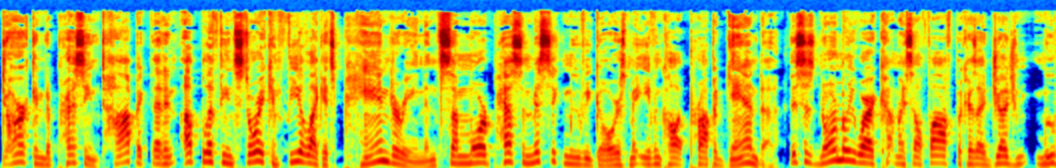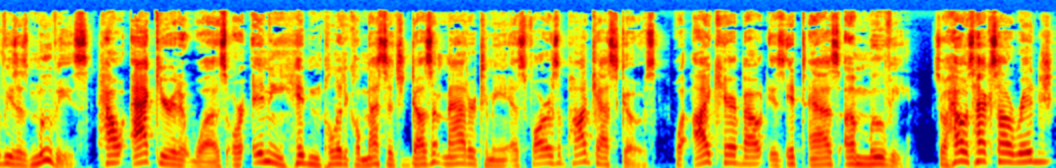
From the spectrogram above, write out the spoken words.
dark and depressing topic that an uplifting story can feel like it's pandering and some more pessimistic moviegoers may even call it propaganda. This is normally where I cut myself off because I judge movies as movies. How accurate it was or any hidden political message doesn't matter to me as far as a podcast goes. What I care about is it as a movie. So, how is Hacksaw Ridge?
